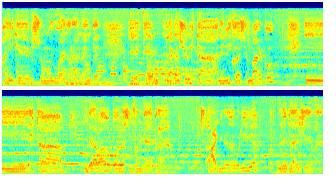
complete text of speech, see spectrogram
ahí que son muy buenos realmente. Este, la canción está en el disco Desembarco y está grabado con la Sinfónica de Praga. A los mineros de Bolivia, letra del Che Guevara.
